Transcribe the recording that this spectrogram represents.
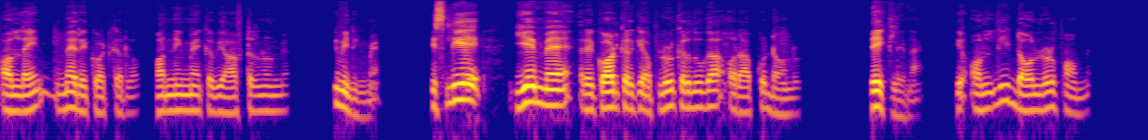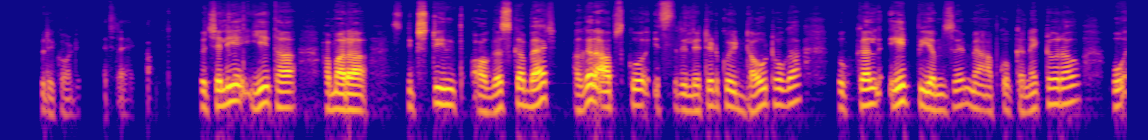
ऑनलाइन मैं रिकॉर्ड कर रहा हूँ मॉर्निंग में, कभी आफ्टरनून में इवनिंग में। इसलिए ये मैं रिकॉर्ड करके अपलोड कर दूँगा और आपको डाउनलोड देख लेना है ये ओनली डाउनलोड फॉर्म में रिकॉर्डेड बैच रहेगा। तो चलिए, ये था हमारा सिक्सटीन अगस्त का बैच अगर आपको इस रिलेटेड कोई डाउट होगा तो कल 8 पीएम से मैं आपको कनेक्ट हो रहा हूँ। वो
